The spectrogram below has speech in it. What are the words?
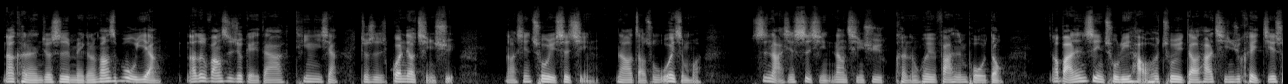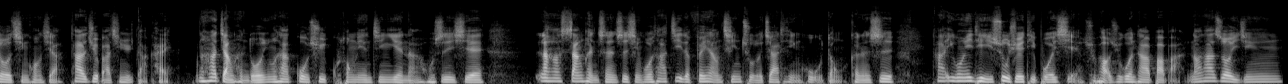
那可能就是每个人方式不一样，那这个方式就给大家听一下，就是关掉情绪，然后先处理事情，然后找出为什么是哪些事情让情绪可能会发生波动。然后把这件事情处理好，会处理到他情绪可以接受的情况下，他就把情绪打开。那他讲很多，因为他过去童年经验啊，或是一些让他伤很深的事情，或他记得非常清楚的家庭互动，可能是他因为一题数学题不会写，去跑去问他爸爸。然后他那时候已经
